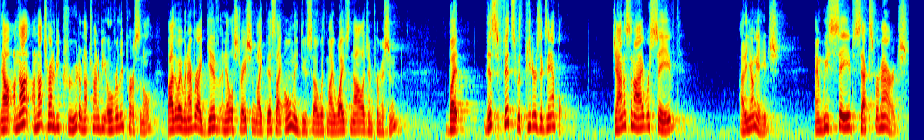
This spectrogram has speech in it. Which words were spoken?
Now, I'm not, I'm not trying to be crude, I'm not trying to be overly personal. By the way, whenever I give an illustration like this, I only do so with my wife's knowledge and permission. But this fits with Peter's example. Janice and I were saved at a young age, and we saved sex for marriage.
